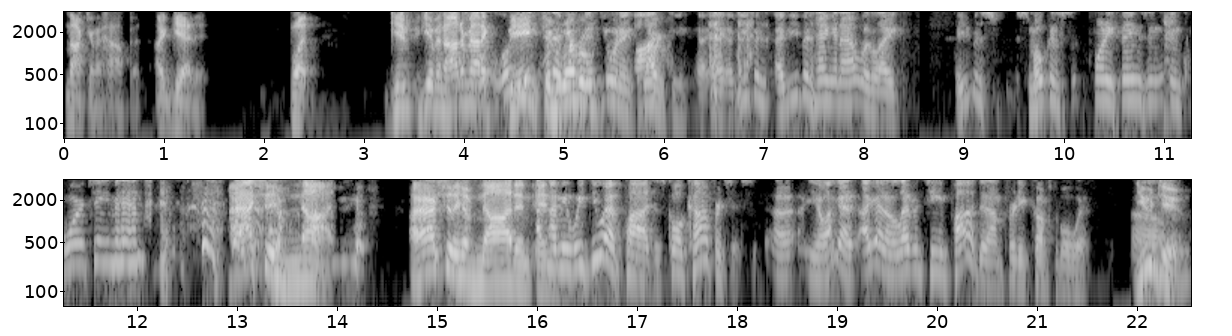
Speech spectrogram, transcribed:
not going to happen. I get it, but give give an automatic what, what big you, to whoever. Have you been doing in quarantine? Have you been have you been hanging out with like? Have you been smoking funny things in, in quarantine, man? I actually have not. I actually have not. And, and, I mean, we do have pods. It's called conferences. Uh, you know, I got I got an 11 team pod that I'm pretty comfortable with. You um, do,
